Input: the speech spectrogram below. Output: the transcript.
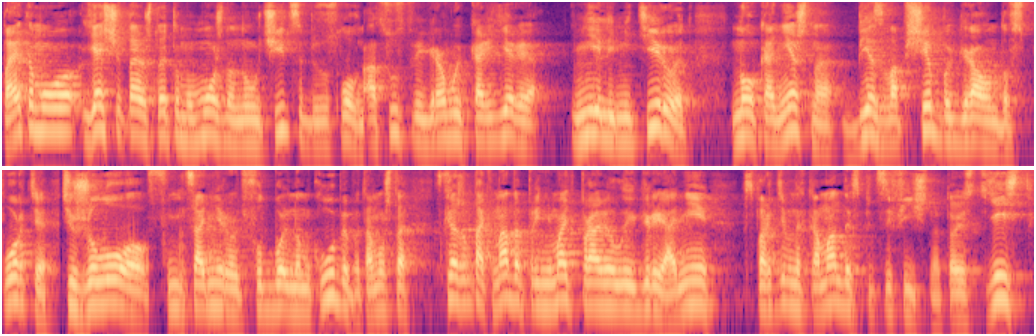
Поэтому я считаю, что этому можно научиться, безусловно. Отсутствие игровой карьеры не лимитирует, но, конечно, без вообще бэкграунда в спорте тяжело функционировать в футбольном клубе, потому что, скажем так, надо принимать правила игры. Они в спортивных командах специфичны. То есть есть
